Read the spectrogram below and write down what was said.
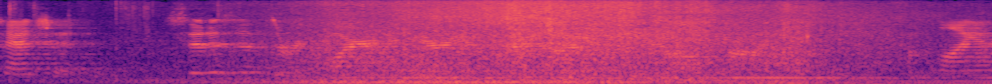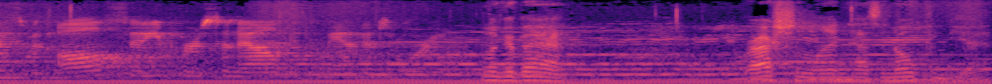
Attention. Citizens are required to carry a at all times. Compliance with all city personnel is mandatory. Look at that. Ration line hasn't opened yet.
